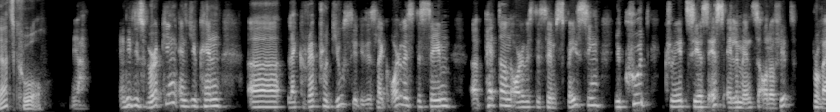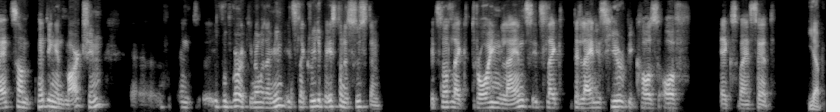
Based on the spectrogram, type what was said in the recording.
That's cool. Yeah. And it is working and you can uh, like reproduce it. It is like always the same uh, pattern, always the same spacing. You could create CSS elements out of it provide some padding and margin, uh, and it would work. You know what I mean? It's like really based on a system. It's not like drawing lines. It's like the line is here because of X, Y, Z. Yep.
